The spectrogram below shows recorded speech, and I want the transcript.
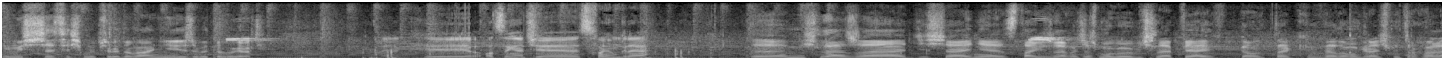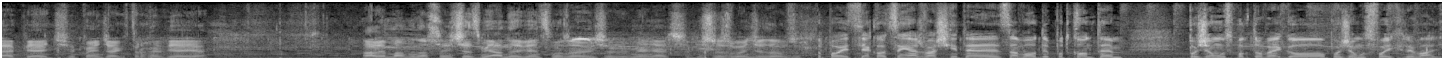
i myślę, że jesteśmy przygotowani, żeby to wygrać. Jak y, oceniacie swoją grę? Y, Myślę, że dzisiaj nie jest tak źle, chociaż mogło być lepiej. W piątek, wiadomo, graliśmy trochę lepiej, dzisiaj poniedziałek trochę wieje. Ale mamy na szczęście zmiany, więc możemy się wymieniać. Myślę, że będzie dobrze. To powiedz, jak oceniasz właśnie te zawody pod kątem poziomu sportowego, poziomu swoich rywali?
